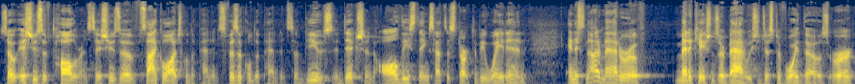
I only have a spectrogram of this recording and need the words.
So, issues of tolerance, issues of psychological dependence, physical dependence, abuse, addiction, all these things have to start to be weighed in. And it's not a matter of medications are bad, we should just avoid those, or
